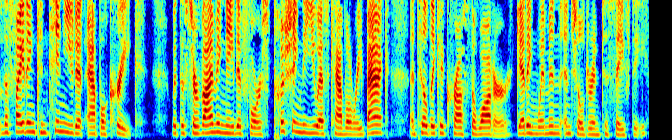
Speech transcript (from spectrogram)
the fighting continued at Apple Creek with the surviving native force pushing the U.S. cavalry back until they could cross the water, getting women and children to safety.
